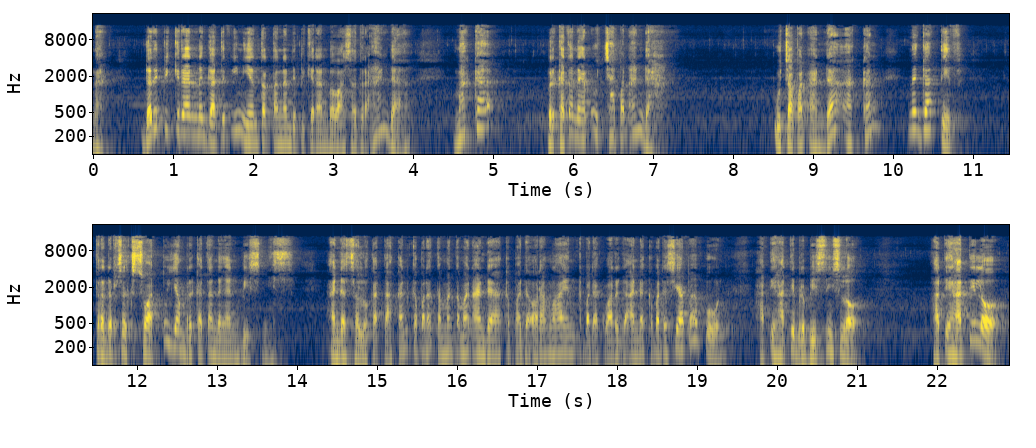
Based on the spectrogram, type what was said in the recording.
Nah, dari pikiran negatif ini yang tertanam di pikiran bawah sadar Anda, maka berkaitan dengan ucapan Anda ucapan Anda akan negatif terhadap sesuatu yang berkaitan dengan bisnis. Anda selalu katakan kepada teman-teman Anda, kepada orang lain, kepada keluarga Anda, kepada siapa pun. Hati-hati berbisnis loh. Hati-hati loh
